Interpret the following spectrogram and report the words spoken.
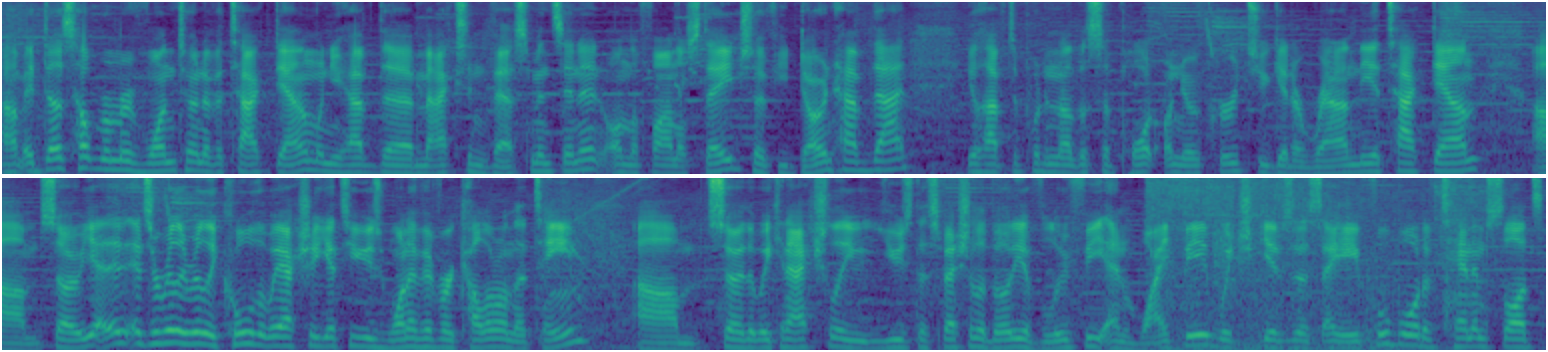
Um, it does does help remove one turn of attack down when you have the max investments in it on the final stage. So if you don't have that, you'll have to put another support on your crew to get around the attack down. Um, so yeah, it's a really, really cool that we actually get to use one of every color on the team. Um, so that we can actually use the special ability of Luffy and Whitebeard, which gives us a full board of tandem slots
